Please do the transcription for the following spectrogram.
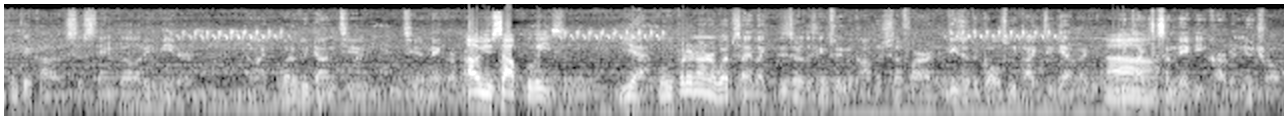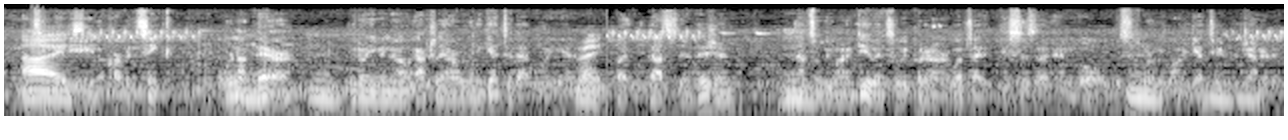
I think they call it a sustainability meter. And like, what have we done to to make our Oh, you self police. yeah, when we put it on our website, like these are the things we've accomplished so far. These are the goals we'd like to get. Like Ah. we'd like to someday be carbon neutral, I someday be a carbon sink. But we're not there. Mm. We don't even know actually how we're going to get to that point yet. Right. But that's the vision, and that's what we want to do. And so we put it on our website. This is the end goal. This is where we want to get to. Regenerative.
